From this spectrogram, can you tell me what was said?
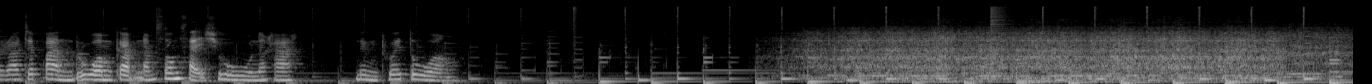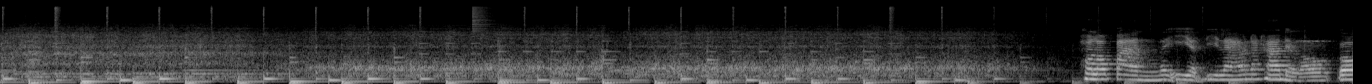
ดี๋ยวเราจะปั่นรวมกับน้ำส้มสายชูนะคะ 1 ถ้วยตวง พอเราปั่นละเอียดดีแล้วนะคะ เดี๋ยวเราก็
